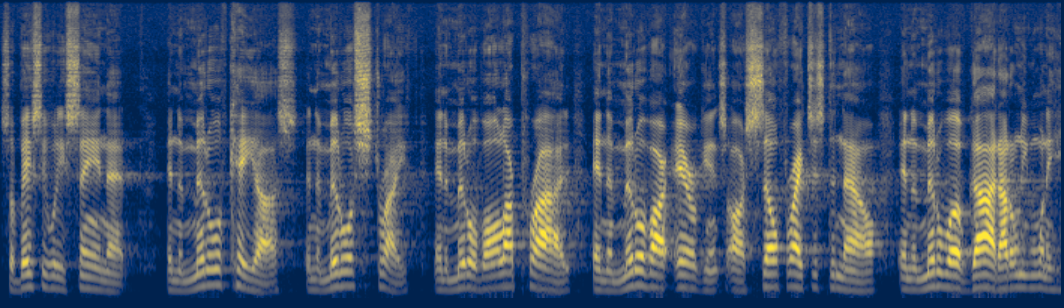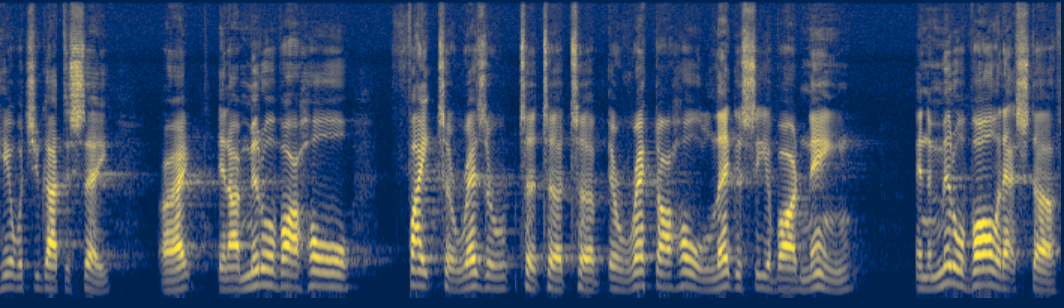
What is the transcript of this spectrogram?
So basically, what he's saying that in the middle of chaos, in the middle of strife, in the middle of all our pride, in the middle of our arrogance, our self righteous denial, in the middle of God, I don't even want to hear what you got to say, all right? In our middle of our whole fight to, resur- to, to, to erect our whole legacy of our name, in the middle of all of that stuff,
